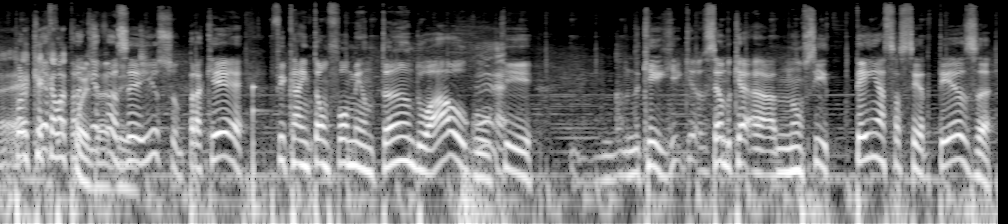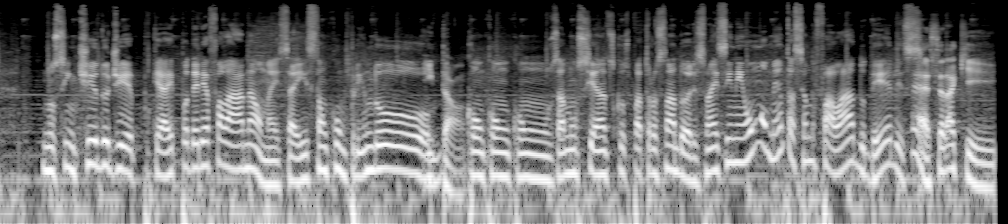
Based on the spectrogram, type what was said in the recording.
É, por que, aquela pra coisa. Pra que fazer David? isso? Pra que ficar então fomentando algo é. que, que, que. Sendo que uh, não se tem essa certeza No sentido de. Porque aí poderia falar, ah, não, mas aí estão cumprindo Então. com, com, com os anunciantes, com os patrocinadores. Mas em nenhum momento está sendo falado deles. É, será que,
